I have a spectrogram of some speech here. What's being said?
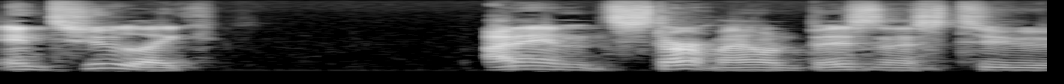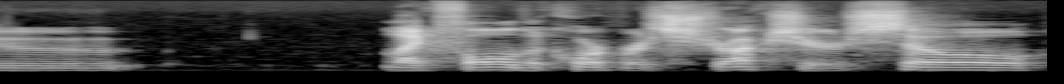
And two like i didn't start my own business to like follow the corporate structure. So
